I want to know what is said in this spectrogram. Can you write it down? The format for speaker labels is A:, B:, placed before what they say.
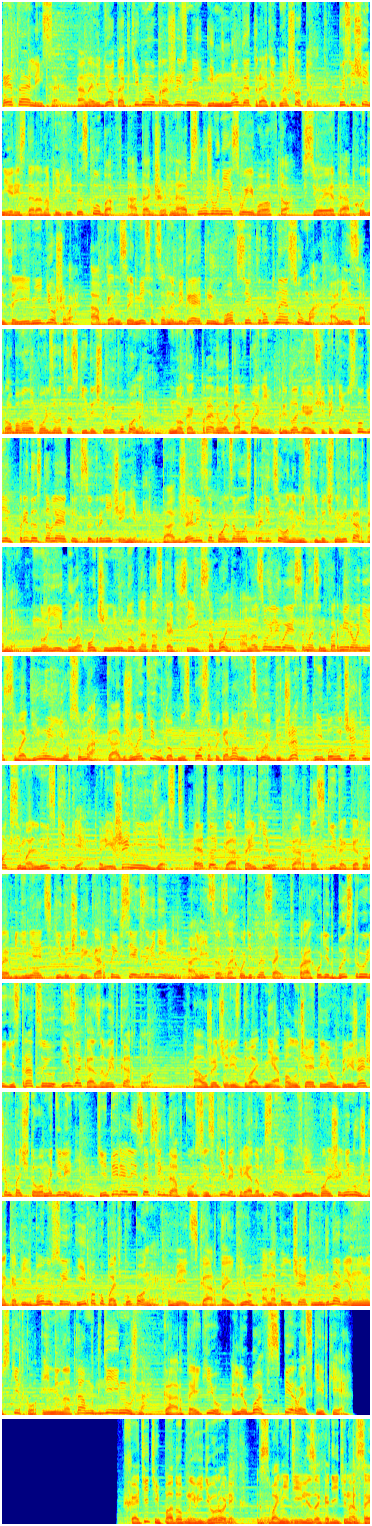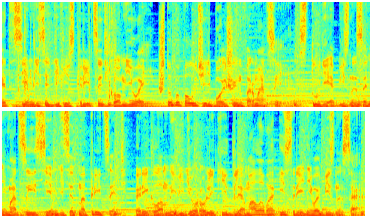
A: Это Алиса. Она ведет активный образ жизни и много тратит на шопинг, посещение ресторанов и фитнес-клубов, а также на обслуживание своего авто. Все это обходится ей недешево, а в конце месяца набегает и вовсе крупная сумма. Алиса пробовала пользоваться скидочными купонами, но, как правило, компании, предлагающие такие услуги, предоставляют их с ограничениями. Также Алиса пользовалась традиционными скидочными картами, но ей было очень неудобно таскать все их с собой, а назойливое смс-информирование сводило ее с ума. Как же найти удобный способ экономить свой бюджет и получать максимальные скидки? Решение есть. Это карта IQ. Карта скидок, которая объединяет скидочные карты всех заведений. Алиса заходит на сайт, проходит быструю регистрацию и заказывает карту а уже через два дня получает ее в ближайшем почтовом отделении. Теперь Алиса всегда в курсе скидок рядом с ней. Ей больше не нужно копить бонусы и покупать купоны. Ведь с картой IQ она получает мгновенную скидку именно там, где ей нужно. Карта IQ – любовь с первой скидки. Хотите подобный видеоролик? Звоните или заходите на сайт 70-30.com.ua, чтобы получить больше информации. Студия бизнес-анимации 70 на 30. Рекламные видеоролики для малого и среднего бизнеса.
